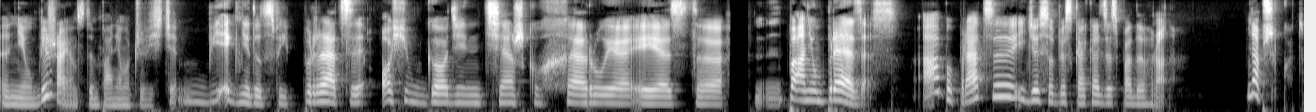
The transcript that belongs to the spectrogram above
nie ubliżając tym paniom oczywiście, biegnie do swej pracy 8 godzin, ciężko haruje i jest e, panią prezes a po pracy idzie sobie skakać ze spadochronem. Na przykład.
